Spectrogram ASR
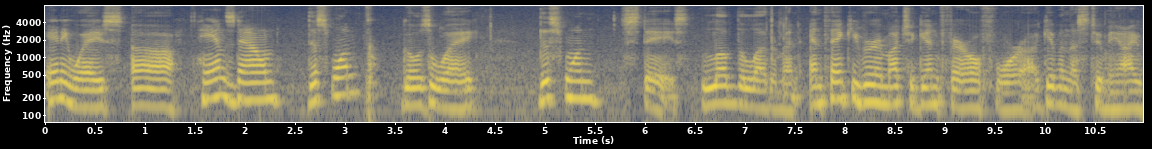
anyways, uh, hands down, this one goes away. This one stays. Love the Leatherman. And thank you very much again, Pharaoh, for uh, giving this to me. I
